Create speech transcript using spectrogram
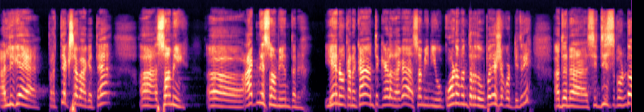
ಅಲ್ಲಿಗೆ ಪ್ರತ್ಯಕ್ಷವಾಗತ್ತೆ. ಸ್ವಾಮಿ ಆಗ್ನೇಯ ಸ್ವಾಮಿ ಅಂತಾನೆ. ಏನು ಕನಕ ಅಂತ ಕೇಳಿದಾಗ, ಸ್ವಾಮಿ, ನೀವು ಕೋಣಮಂತ್ರದ ಉಪದೇಶ ಕೊಟ್ಟಿದ್ರಿ, ಅದನ್ನು ಸಿದ್ಧಿಸಿಕೊಂಡು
